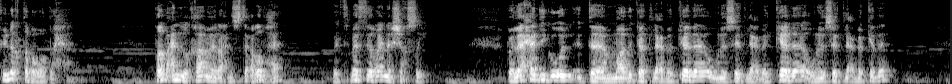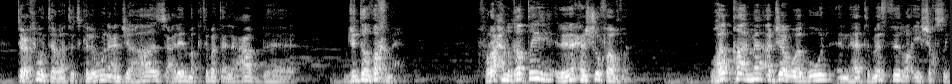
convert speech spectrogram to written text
في نقطة بوضحها. طبعا القائمة اللي راح نستعرضها بتمثل رأينا الشخصي. فلا أحد يقول أنت ما ذكرت لعبة كذا ونسيت لعبة كذا ونسيت لعبة كذا. تعرفون ترى تتكلمون عن جهاز عليه مكتبة ألعاب آه، جدا ضخمة. فراح نغطيه اللي نحن نشوفه أفضل. وهالقائمة أرجع وأقول إنها تمثل راي شخصي.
